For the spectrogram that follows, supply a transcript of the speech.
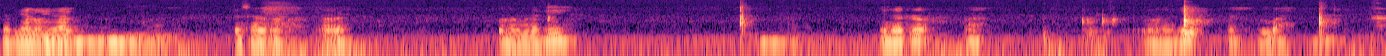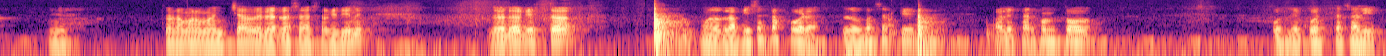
Sería lo ideal que salga. A ver. Uno por aquí. Y el otro. Por aquí. Vale. Esta es la mano manchada de la raza esa que tiene. La verdad que está... Bueno, la pieza está fuera. Lo que pasa es que al estar con todo, pues le cuesta salir.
